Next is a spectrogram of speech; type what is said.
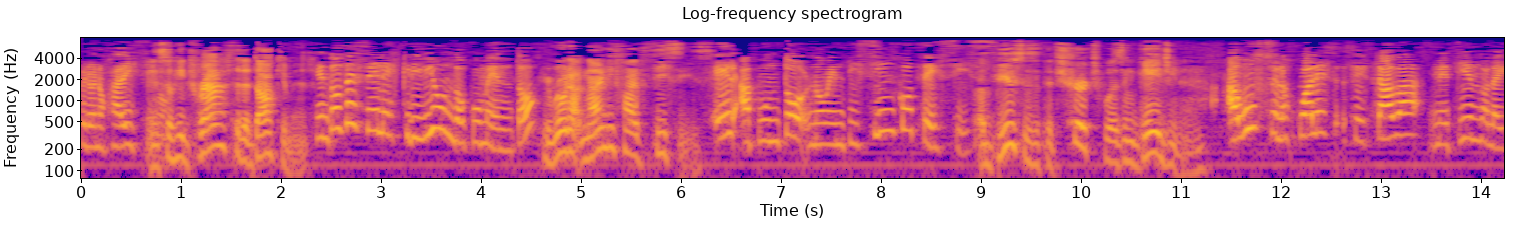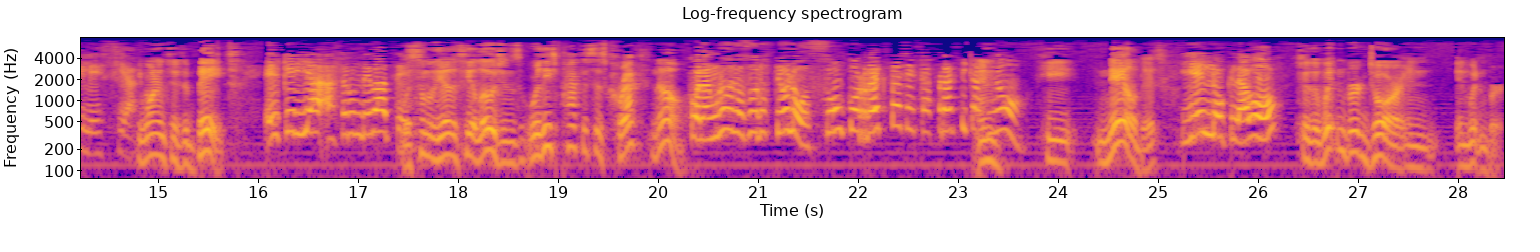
pero And enojadísimo. so he drafted a document. Entonces él escribió un documento. He wrote out 95 theses, Él apuntó 95 tesis, abuses that the church was engaging in. abusos en los cuales se estaba metiendo la iglesia. He wanted to debate Él quería hacer un debate with some of the other theologians. Were these practices correct? No. con algunos de los otros teólogos. ¿Son correctas estas prácticas? And No. He nailed it Y él lo clavó to the Wittenberg door in, in Wittenberg.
